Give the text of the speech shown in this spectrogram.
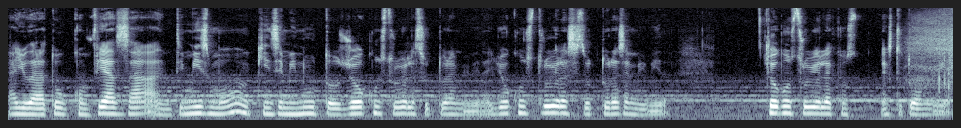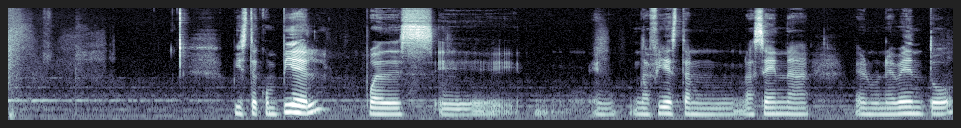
Ayudar a tu confianza en ti mismo. 15 minutos. Yo construyo la estructura de mi vida. Yo construyo las estructuras en mi vida. Yo construyo la estructura de mi vida viste con piel, puedes eh, en una fiesta, en una cena, en un evento,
